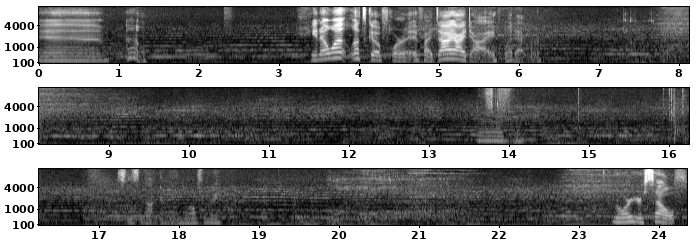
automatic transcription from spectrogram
Um, oh. You know what? Let's go for it. If I die, I die. Whatever. Roar yourself.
